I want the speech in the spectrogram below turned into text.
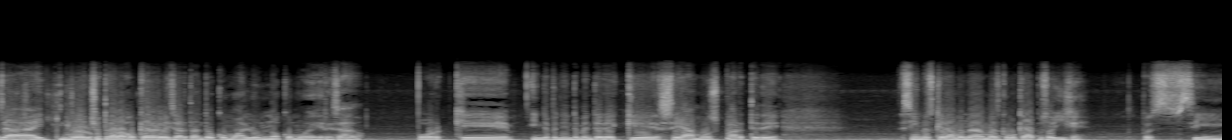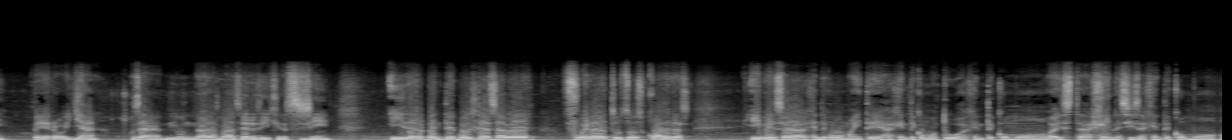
O sea, hay Claro. mucho trabajo que realizar tanto como alumno como egresado. Porque independientemente de que seamos parte de... Si nos quedamos nada más como que, ah, pues soy hija. Pues sí, pero ya. O sea, no nada más eres hija, sí. Y de repente volteas a ver fuera de tus dos cuadras y ves a gente como Maite, a gente como tú, a gente como esta Génesis, a gente como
